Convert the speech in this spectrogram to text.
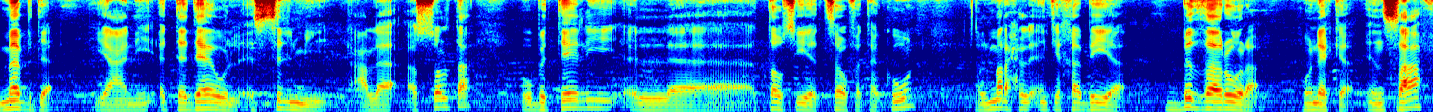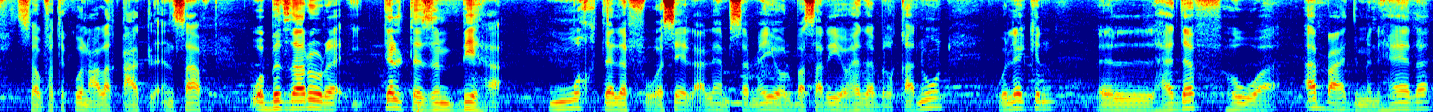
مبدأ يعني التداول السلمي على السلطة وبالتالي التوصيات سوف تكون. المرحلة الانتخابية بالضرورة هناك إنصاف سوف تكون على قاعدة الإنصاف وبالضرورة تلتزم بها مختلف وسائل الإعلام السمعية والبصرية وهذا بالقانون. ولكن الهدف هو أبعد من هذا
